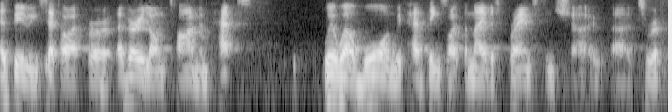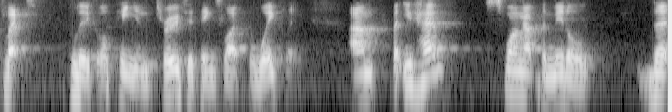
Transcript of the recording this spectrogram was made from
has been doing satire for a very long time, and perhaps we're well worn. We've had things like the Mavis Bramston show uh, to reflect political opinion through to things like the Weekly. Um, but you have swung up the middle that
